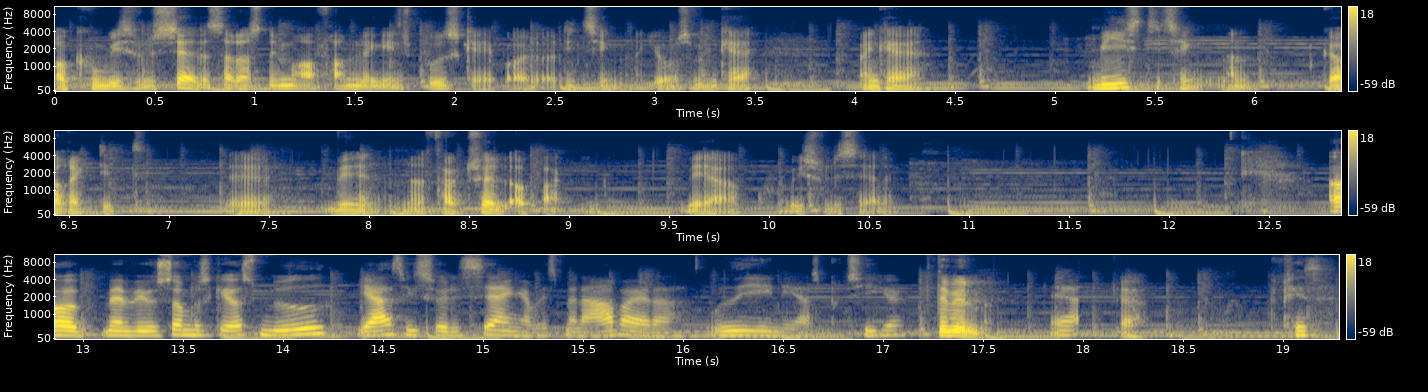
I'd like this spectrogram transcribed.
og kunne visualisere det, så er det også nemmere at fremlægge ens budskab og, og de ting, man gjort, så man kan, man kan vise de ting, man gør rigtigt øh, ved noget faktuel opbakning, ved at kunne visualisere det. Og man vil jo så måske også møde jeres visualiseringer, hvis man arbejder ude i en af jeres butikker. Det vil man. Ja. ja. Fedt.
